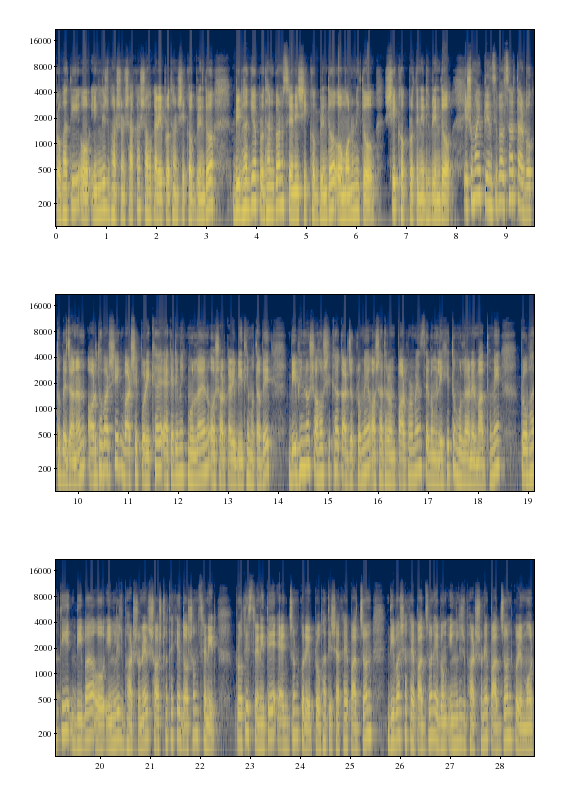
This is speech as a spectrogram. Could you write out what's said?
প্রভাতী ও ইংলিশ ভার্সন শাখা সহকারী প্রধান শিক্ষকবৃন্দ, বিভাগীয় প্রধানগণ, শ্রেণি শিক্ষকবৃন্দ ও মনোনীত শিক্ষক প্রতিনিধিবৃন্দ। এ সময় প্রিন্সিপাল স্যার তার বক্তব্যে জানান, অর্ধবার্ষিক বার্ষিক পরীক্ষায় একাডেমিক মূল্যায়ন ও সরকারি বিধি মোতাবেক বিভিন্ন সহশিক্ষা কার্যক্রমে অসাধারণ পারফরমেন্স এবং লিখিত মূল্যায়নের মাধ্যমে প্রভাতী, দিবা ও ইংলিশ ভার্সনের ষষ্ঠ থেকে দশম শ্রেণির প্রতি শ্রেণীতে একজন করে প্রভাতী শাখায় পাঁচজন, দিবা শাখায় পাঁচজন এবং ইংলিশ ভার্সনে পাঁচজন করে মোট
